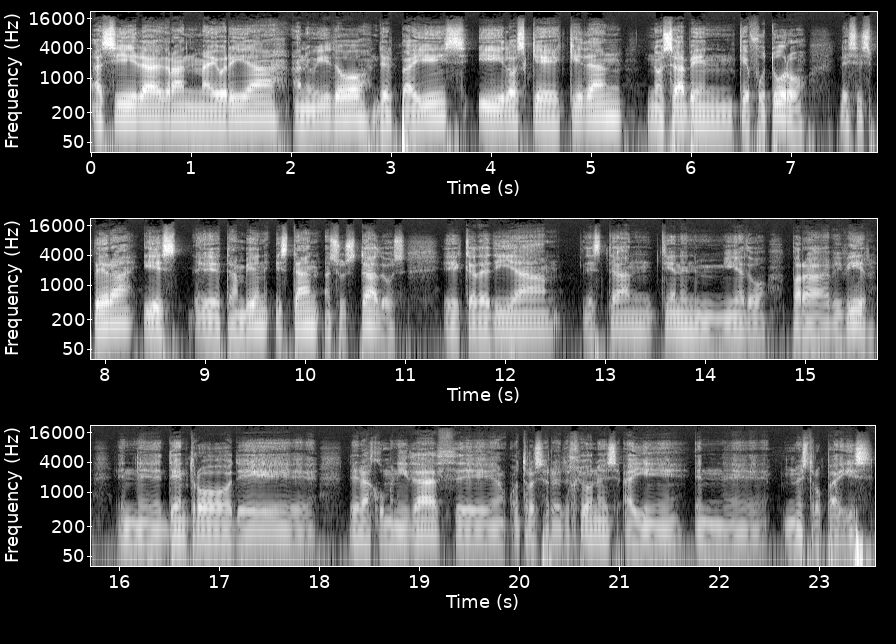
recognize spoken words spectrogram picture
Así la gran mayoría han huido del país y los que quedan no saben qué futuro les espera y eh, también están asustados. Eh, cada día están, tienen miedo para vivir eh, dentro de, de, la comunidad de otras religiones ahí en nuestro país.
